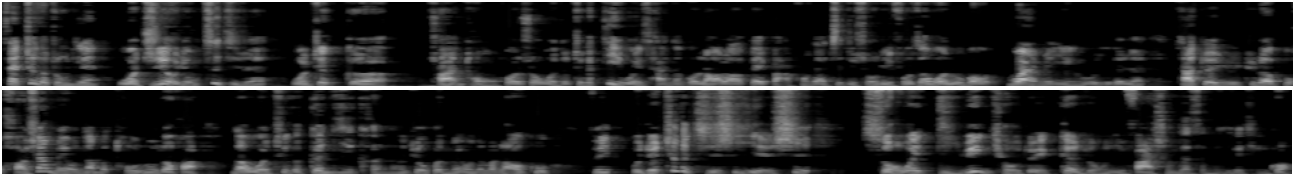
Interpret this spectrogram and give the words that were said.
在这个中间，我只有用自己人，我这个。传统或者说我的这个地位才能够牢牢被把控在自己手里，否则我如果外面引入一个人，他对于俱乐部好像没有那么投入的话，那我这个根基可能就会没有那么牢固。所以我觉得这个其实也是所谓底蕴球队更容易发生的这么一个情况。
